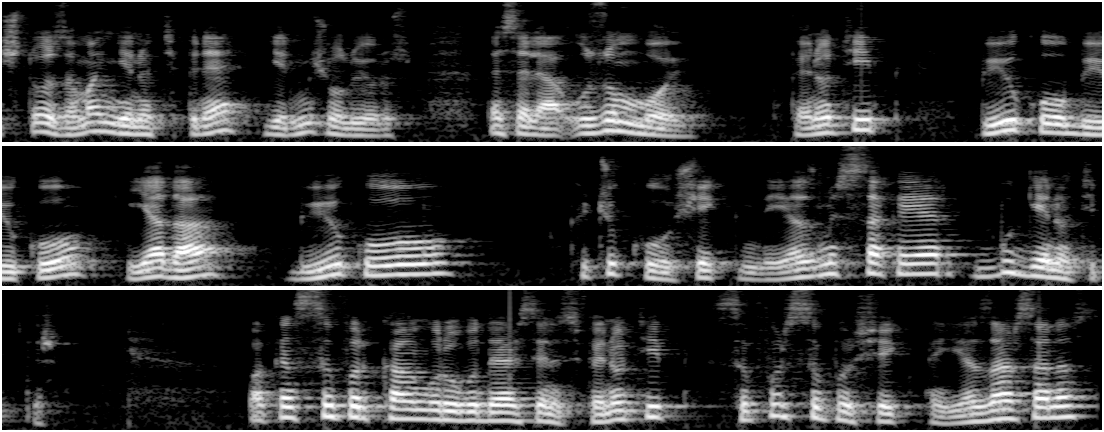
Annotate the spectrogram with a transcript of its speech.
işte o zaman genotipine girmiş oluyoruz. Mesela uzun boy fenotip, büyük U büyük U ya da büyük U küçük U şeklinde yazmışsak eğer bu genotiptir. Bakın sıfır kan grubu derseniz fenotip, sıfır sıfır şeklinde yazarsanız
